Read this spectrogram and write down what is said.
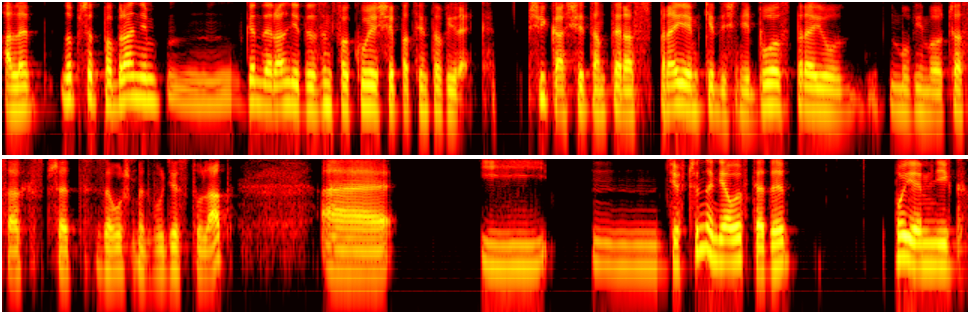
ale no przed pobraniem mm, generalnie dezynfekuje się pacjentowi rękę. Psika się tam teraz sprayem, kiedyś nie było sprayu, mówimy o czasach sprzed załóżmy 20 lat. E, I mm, dziewczyny miały wtedy pojemnik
